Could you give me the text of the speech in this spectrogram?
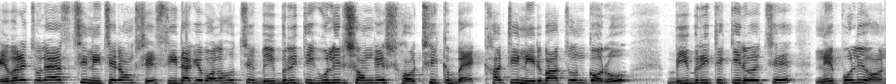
এবারে চলে আসছি নিচের অংশে। সিদাগে বলা হচ্ছে, বিবৃতিগুলির সঙ্গে সঠিক ব্যাখ্যাটি নির্বাচন করো। বিবৃতি কি রয়েছে? নেপোলিয়ন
